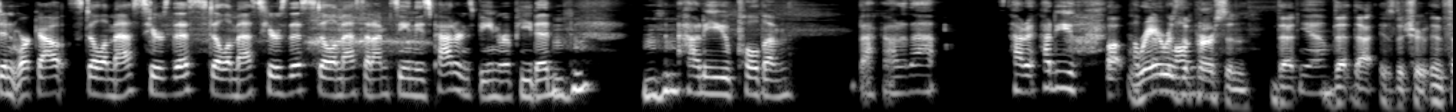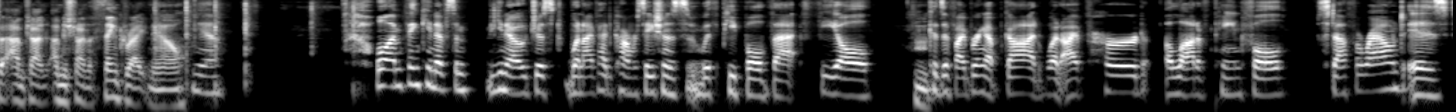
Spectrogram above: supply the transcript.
didn't work out, still a mess. Here's this, still a mess. Here's this, still a mess. And I'm seeing these patterns being repeated. Mm-hmm. Mm-hmm. How do you pull them back out of that? How do how do you? Uh, rare is the person that yeah. that that is the truth. In fact, I'm trying. I'm just trying to think right now. Yeah. Well, I'm thinking of some, you know, just when I've had conversations with people that feel, because hmm. if I bring up God, what I've heard a lot of painful stuff around is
